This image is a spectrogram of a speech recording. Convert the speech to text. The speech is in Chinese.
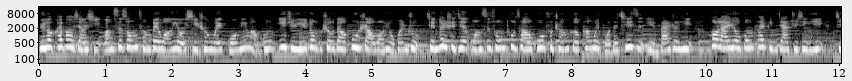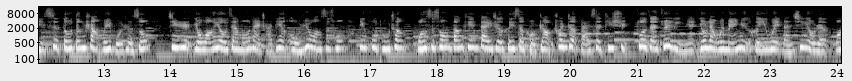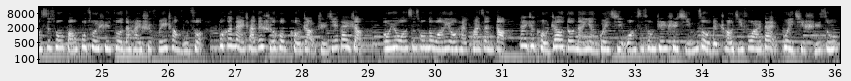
娱乐快报消息，王思聪曾被网友戏称为“国民老公”，一举一动受到不少网友关注。前段时间，王思聪吐槽郭富城和潘玮柏的妻子，引发热议，后来又公开评价鞠婧祎，几次都登上微博热搜。近日，有网友在某奶茶店偶遇王思聪，并附图称，王思聪当天戴着黑色口罩，穿着白色 T 恤，坐在最里面，有两位美女和一位男性友人。王思聪防护措施做的还是非常不错，不喝奶茶的时候口罩直接戴上。偶遇王思聪的网友还夸赞道：“戴着口罩都难掩贵气，王思聪真是行走的超级富二代，贵气十足。”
